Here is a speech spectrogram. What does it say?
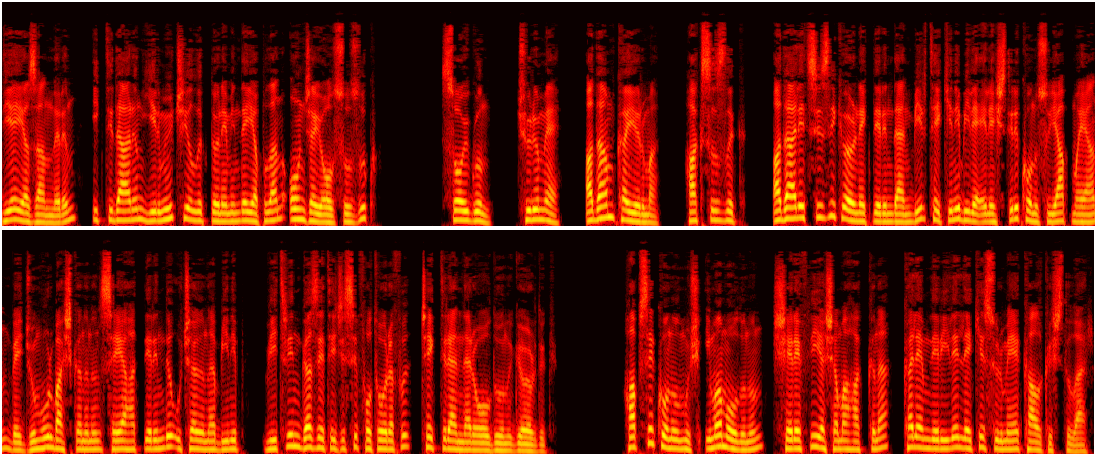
diye yazanların, iktidarın 23 yıllık döneminde yapılan onca yolsuzluk, soygun, çürüme, adam kayırma, haksızlık, Adaletsizlik örneklerinden bir tekini bile eleştiri konusu yapmayan ve Cumhurbaşkanının seyahatlerinde uçağına binip, vitrin gazetecisi fotoğrafı çektirenler olduğunu gördük. Hapse konulmuş İmamoğlu'nun, şerefli yaşama hakkına, kalemleriyle leke sürmeye kalkıştılar.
